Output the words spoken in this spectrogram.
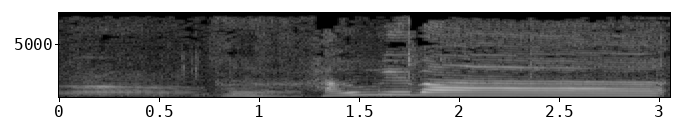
うん。うん、ハウエバー、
